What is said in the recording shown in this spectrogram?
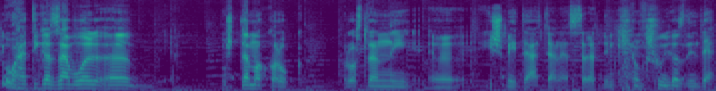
Jó, hát igazából most nem akarok rossz lenni, ismételten ezt szeretném kihangsúlyozni, de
